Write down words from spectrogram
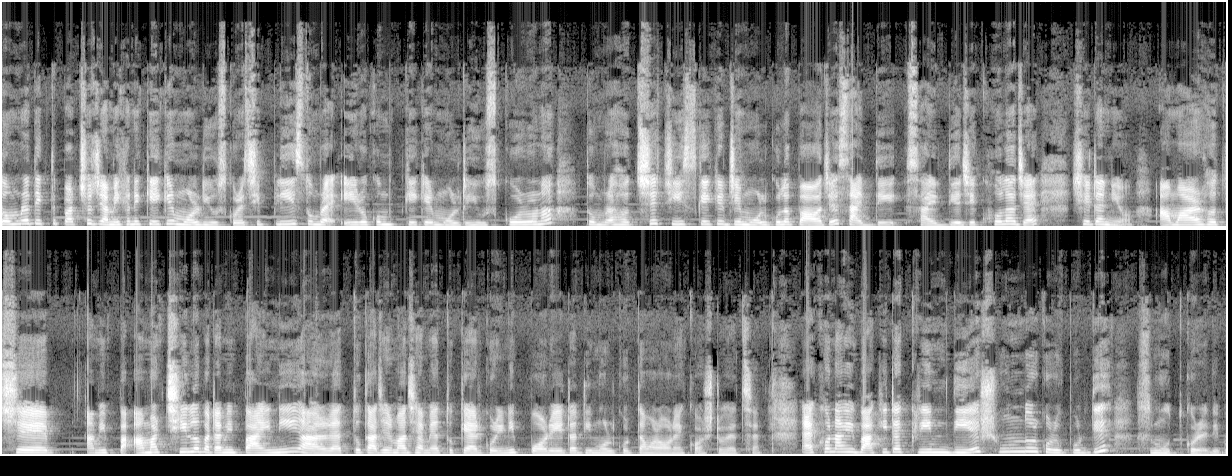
তোমরা দেখতে পাচ্ছ যে আমি এখানে কেকের মোল্ড ইউজ করেছি। প্লিজ তোমরা এইরকম কেকের মোল্ড ইউজ করো না। তোমরা হচ্ছে চিজ কেকের যে মোলগুলো পাওয়া যায় সাইড দিয়ে সাইড দিয়ে যে খোলা যায়, সেটা নিও। আমার হচ্ছে আমি আমার ছিল বাট আমি পাইনি, আর এত কাজের মাঝে আমি এত কেয়ার করিনি। পরে এটা ডিমোল করতে আমার অনেক কষ্ট হয়েছে। এখন আমি বাকিটা ক্রিম দিয়ে সুন্দর করে উপর দিয়ে স্মুথ করে দিব।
